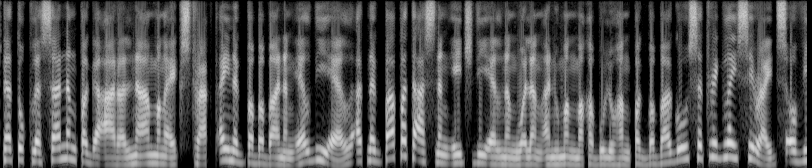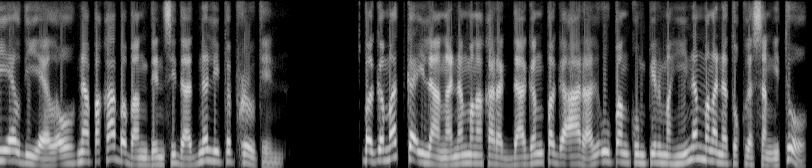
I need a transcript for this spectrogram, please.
Natuklasan ng pag-aaral na ang mga extract ay nagpababa ng LDL at nagpapataas ng HDL ng walang anumang makabuluhang pagbabago sa triglycerides o VLDL o napakababang densidad na lipoprotein. Bagamat kailangan ng mga karagdagang pag-aaral upang kumpirmahin ang mga natuklasang ito,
